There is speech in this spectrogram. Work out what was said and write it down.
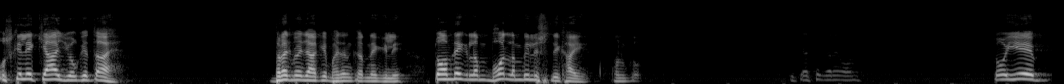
उसके लिए क्या योग्यता है? ब्रज में जाके भजन करने के लिए। तो हमने एक लंब, बहुत लंबी लिस्ट दिखाई उनको। कैसे करें तो ये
